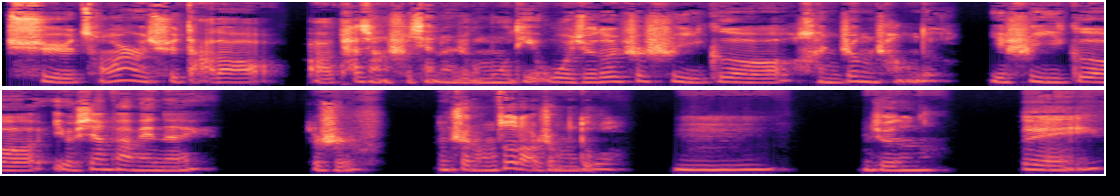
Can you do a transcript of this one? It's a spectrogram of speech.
去，从而去达到啊他想实现的这个目的，我觉得这是一个很正常的，也是一个有限范围内，就是你只能做到这么多。嗯，你觉得呢？对，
